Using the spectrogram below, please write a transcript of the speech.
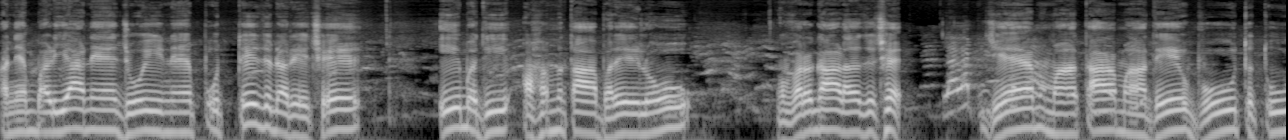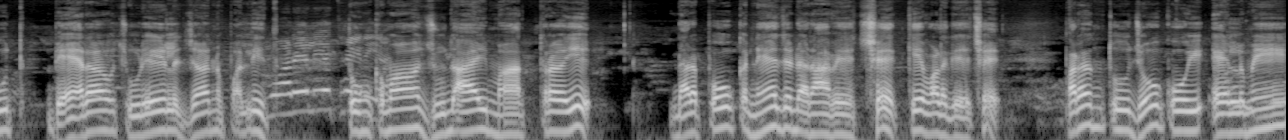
અને બળિયાને જોઈને પોતે જ ડરે છે, એ બધી અહમતા ભરેલો વરગાળ જ છે. જેમ માતા મહાદેવ ભૂત, તૂત, ભૈરવ, ચુડેલ, જન, પલિત, ટૂંકમાં જુદાઈ માત્ર એ. ડરપોકને જ ડરાવે છે કે વળગે છે. પરંતુ જો કોઈ એલમી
